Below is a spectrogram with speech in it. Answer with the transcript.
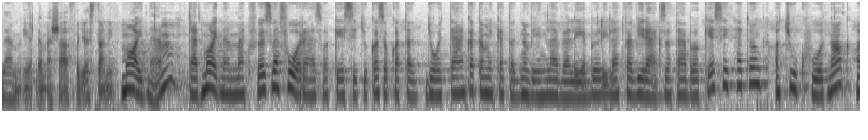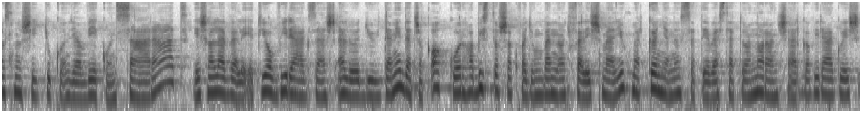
nem érdemes elfogyasztani? Majdnem, tehát majdnem megfőzve, forrázva készítjük azokat a gyógytákat, amiket a növény leveléből, illetve virágzatából készíthetünk. A tyúkhúrnak hasznosítjuk ugye a vékony szárát, és a levelét jobb virágzás előtt gyűjteni, de csak akkor, ha biztosak vagyunk benne, hogy felismerjük, mert könnyen összetéveszthető a narancssárga virágú és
